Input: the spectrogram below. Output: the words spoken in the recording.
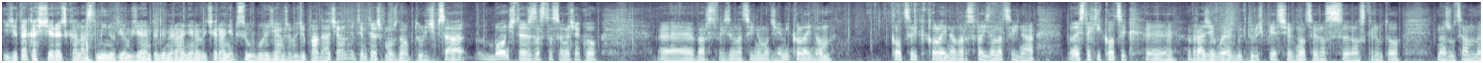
Idzie taka ściereczka last minute, ją wziąłem to generalnie na wycieranie psów, bo wiedziałem, że będzie padać, ale tym też można obtulić psa, bądź też zastosować jako e, warstwę izolacyjną od ziemi. Kolejną kocyk, kolejna warstwa izolacyjna. To jest taki kocyk e, w razie W, jakby któryś pies się w nocy roz, rozkrył, to narzucam e,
